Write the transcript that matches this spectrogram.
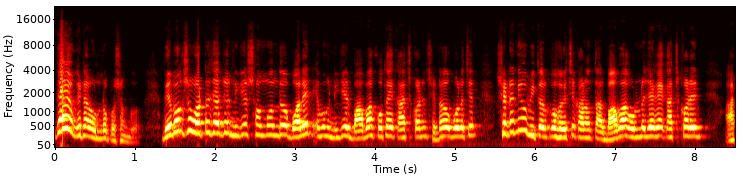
যাই হোক, এটা অন্য প্রসঙ্গ। দেবাংশ ভট্টাচার্য নিজের সম্বন্ধেও বলেন এবং নিজের বাবা কোথায় কাজ করেন সেটাও বলেছেন। সেটা নিয়েও বিতর্ক হয়েছে, কারণ তার বাবা অন্য জায়গায় কাজ করেন। আর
